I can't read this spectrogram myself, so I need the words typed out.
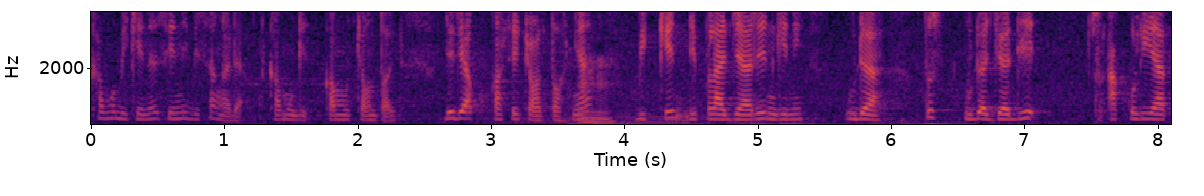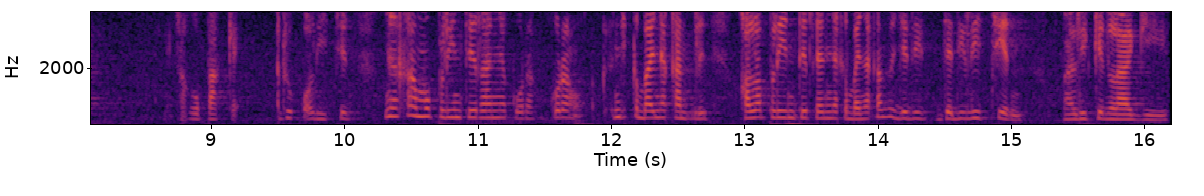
kamu bikinnya sini bisa nggak ada? Kamu kamu contohin. Jadi aku kasih contohnya, Mhm. bikin dipelajarin gini, udah. Terus udah jadi, aku lihat, terus aku pakai. Aduh kok licin. Nggak kamu pelintirannya kurang, kurang. Ini kebanyakan Kalau pelintirannya kebanyakan tuh jadi jadi licin. Balikin lagi.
